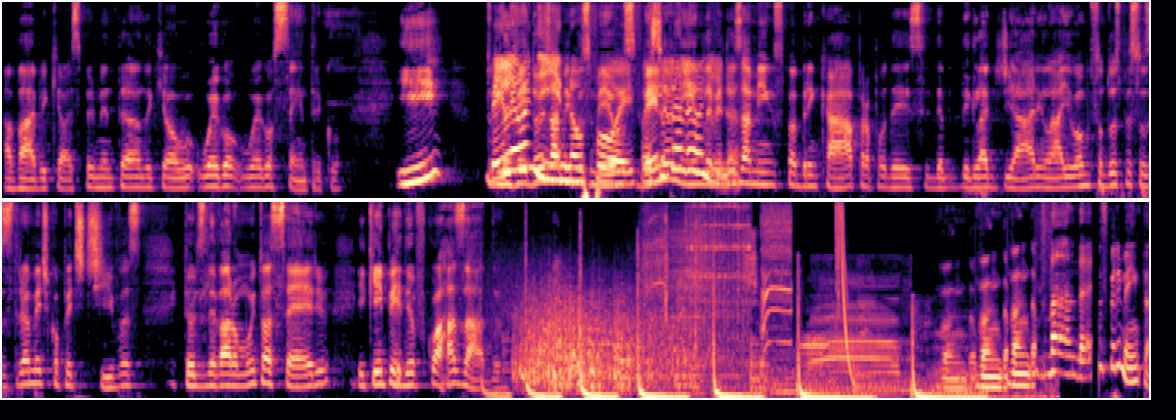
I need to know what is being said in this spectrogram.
a vibe aqui, ó, experimentando aqui, ó, o, ego, o egocêntrico. E Bem levei dois leonino amigos foi, meus, foi bem super leonino, levei leonino. dois amigos pra brincar, pra poder se de- degladiarem lá. E eu amo que são duas pessoas extremamente competitivas, então eles levaram muito a sério e quem perdeu ficou arrasado. Wanda. Wanda. Wanda. Wanda. Experimenta.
